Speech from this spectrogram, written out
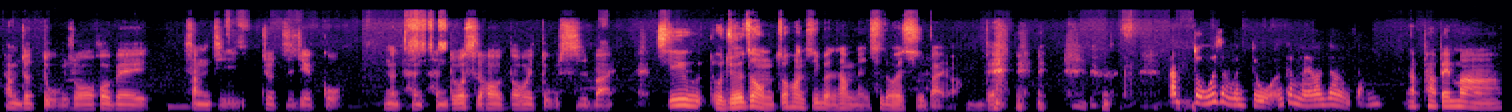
他们就赌说会不会上级就直接过，那很很多时候都会赌失败。几乎我觉得这种状况基本上每次都会失败吧？对。那赌什么赌？干嘛要这样子？那怕被骂啊！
